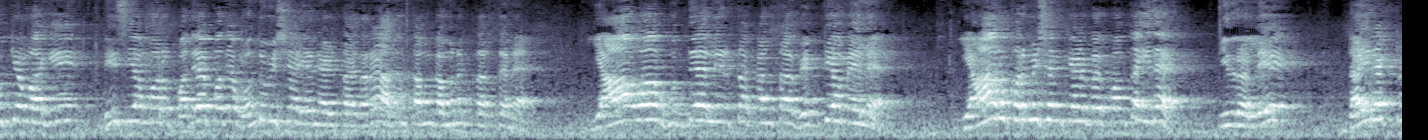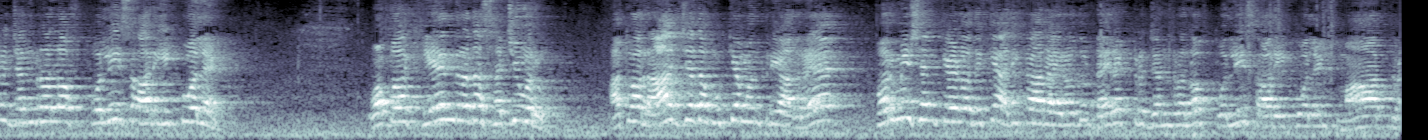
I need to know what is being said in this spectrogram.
ಮುಖ್ಯವಾಗಿ ಡಿ ಸಿ ಎಂ ಅವರು ಪದೇ ಪದೇ ಒಂದು ವಿಷಯ ಏನ್ ಹೇಳ್ತಾ ಇದ್ದಾರೆ, ಅದನ್ನ ತಮ್ಮ ಗಮನಕ್ಕೆ ತರ್ತೇನೆ. ಯಾವ ಹುದ್ದೆಯಲ್ಲಿ ಇರ್ತಕ್ಕಂತ ವ್ಯಕ್ತಿಯ ಮೇಲೆ ಯಾರು ಪರ್ಮಿಷನ್ ಕೇಳಬೇಕು ಅಂತ ಇದೆ. ಇದರಲ್ಲಿ director general of police or equivalent ಒಬ್ಬ ಕೇಂದ್ರದ ಸಚಿವರು ಅಥವಾ ರಾಜ್ಯದ ಮುಖ್ಯಮಂತ್ರಿ ಆದ್ರೆ ಪರ್ಮಿಷನ್ ಕೇಳೋದಕ್ಕೆ ಅಧಿಕಾರ ಇರೋದು director general of police or equivalent ಮಾತ್ರ.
